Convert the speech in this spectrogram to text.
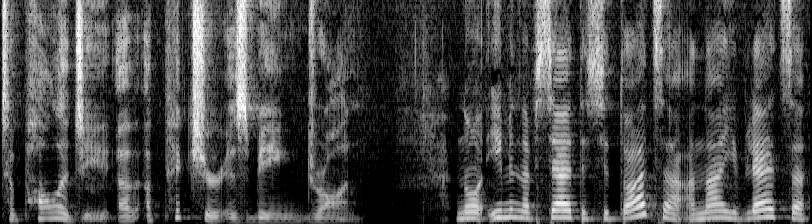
topology. A, a picture is being drawn. Но именно вся эта ситуация, она является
